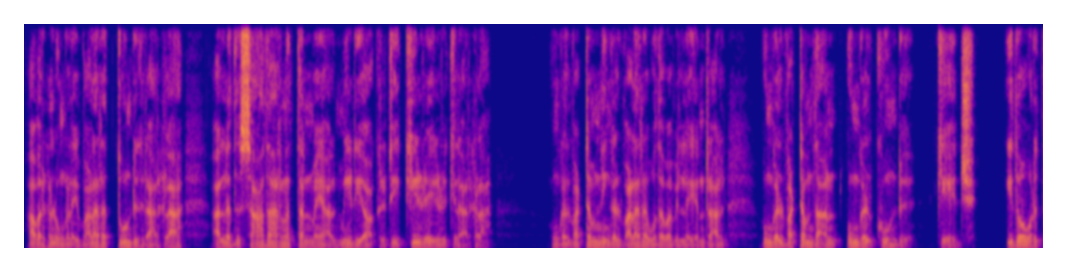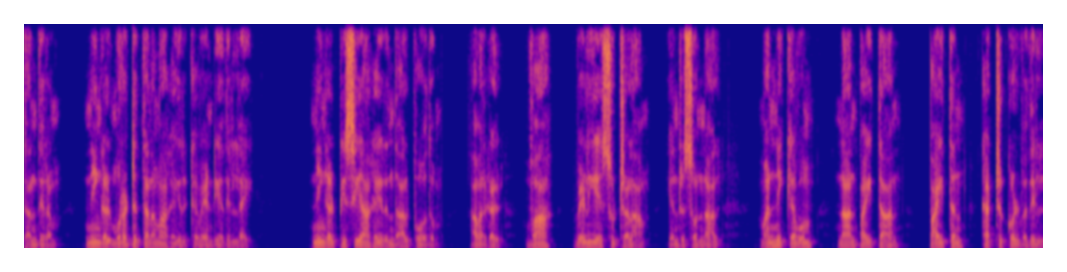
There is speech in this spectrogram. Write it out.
அவர்கள் உங்களை வளரத் தூண்டுகிறார்களா அல்லது சாதாரணத்தன்மையால் மீடியாக்ரிட்டி கீழே இழுக்கிறார்களா? உங்கள் வட்டம் நீங்கள் வளர உதவவில்லை என்றால் உங்கள் வட்டம்தான் உங்கள் கூண்டு கேஜ். இதோ ஒரு தந்திரம். நீங்கள் முரட்டுத்தனமாக இருக்க வேண்டியதில்லை. நீங்கள் பிஸியாக இருந்தால் போதும். அவர்கள் வா வெளியே சுற்றலாம். என்று சொன்னால் மன்னிக்கவும் நான் பைத்தான் பைத்தன் கற்றுக்கொள்வதில்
